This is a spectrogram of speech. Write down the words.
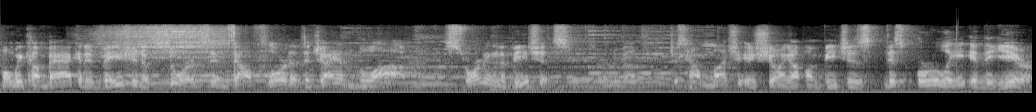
When we come back, an invasion of sorts in South Florida, the giant blob storming the beaches just how much is showing up on beaches this early in the year.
